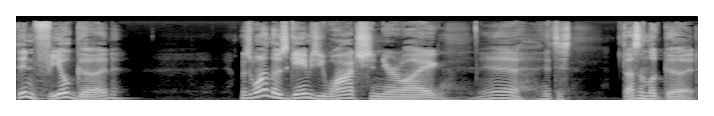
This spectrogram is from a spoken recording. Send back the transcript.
Didn't feel good. It was one of those games you watched and you're like, yeah, it just doesn't look good.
